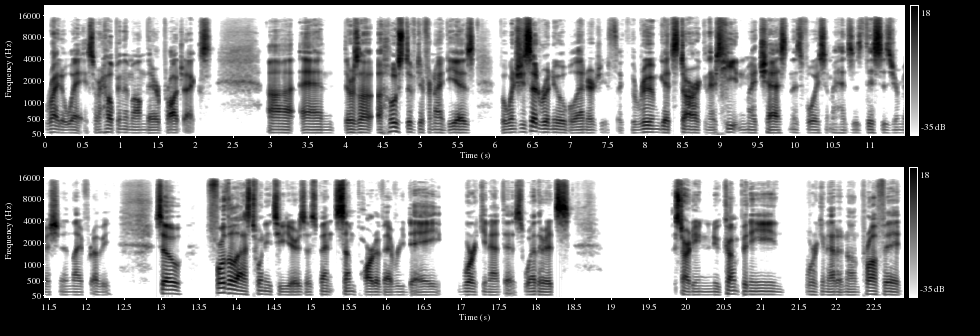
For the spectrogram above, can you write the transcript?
right away. So we're helping them on their projects. Uh, and there's a, a, host of different ideas. But when she said renewable energy, it's like the room gets dark and there's heat in my chest, and this voice in my head says, This is your mission in life, Ravi. So for the last 22 years, I've spent some part of every day working at this, whether it's starting a new company, working at a nonprofit,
